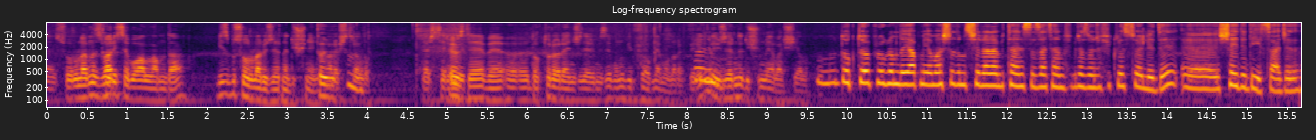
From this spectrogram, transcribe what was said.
E, sorularınız var ise bu anlamda biz bu sorular üzerine düşünelim, Tabii. araştıralım. Derslerimizde ve e, doktor öğrencilerimize bunu bir problem olarak verelim Öyle ve üzerinde düşünmeye başlayalım. Bu doktor programında yapmaya başladığımız şeylerden bir tanesi zaten biraz önce Fikret söyledi. Ee, şey de değil sadece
